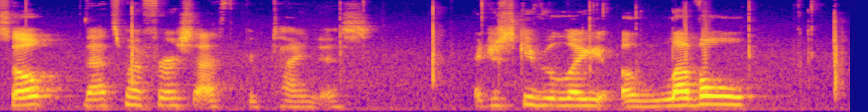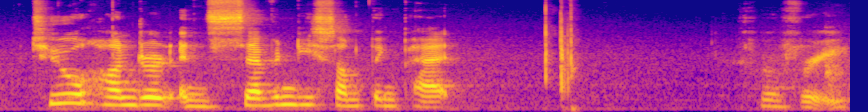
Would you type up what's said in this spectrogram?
So, that's my first act of kindness. I just gave like a level 270 something pet for free.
